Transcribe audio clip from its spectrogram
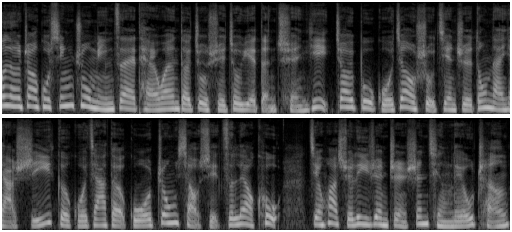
为了照顾新住民在台湾的就学、就业等权益，教育部国教署建制东南亚十一个国家的国中小学资料库，简化学历认证申请流程。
